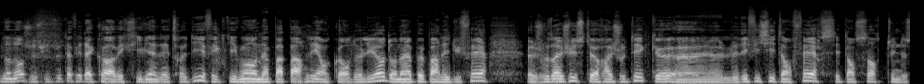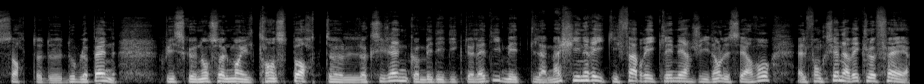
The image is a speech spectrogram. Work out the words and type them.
Non, non, je suis tout à fait d'accord avec ce qui vient d'être dit. Effectivement, on n'a pas parlé encore de l'iode, on a un peu parlé du fer. Euh, Je voudrais juste rajouter que euh, le déficit en fer, c'est en sorte une sorte de double peine, puisque non seulement il transporte l'oxygène, comme Bénédicte l'a dit, mais la machinerie qui fabrique l'énergie dans le cerveau, elle fonctionne avec le fer.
